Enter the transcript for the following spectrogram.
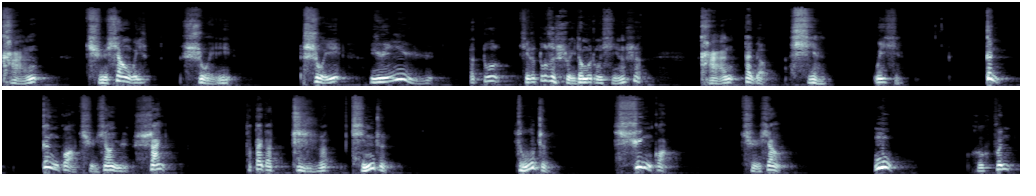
坎取象为水，水云雨，呃都其实都是水的某种形式。坎代表险危险，艮艮卦取向于山，它代表止停止阻止。巽卦取向木和风。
